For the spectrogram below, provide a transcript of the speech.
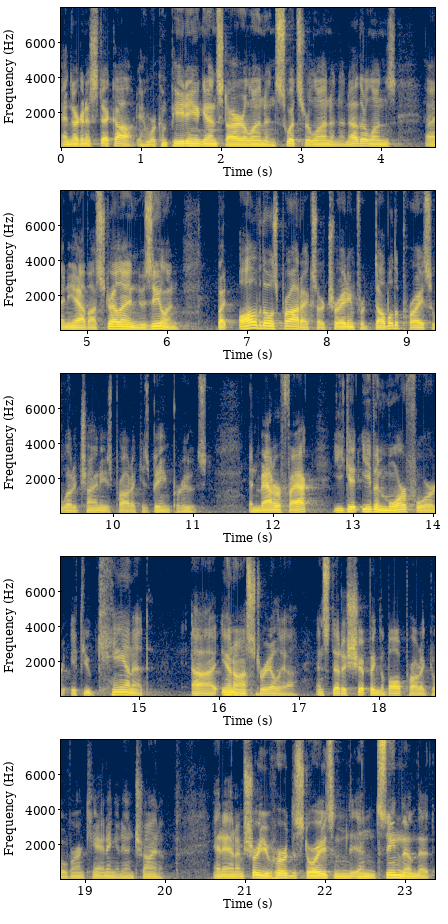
And they're going to stick out. And we're competing against Ireland and Switzerland and the Netherlands, and you have Australia and New Zealand. But all of those products are trading for double the price of what a Chinese product is being produced. And matter of fact, you get even more for it if you can it uh, in Australia instead of shipping the bulk product over and canning it in China. And, and I'm sure you've heard the stories and, and seen them that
